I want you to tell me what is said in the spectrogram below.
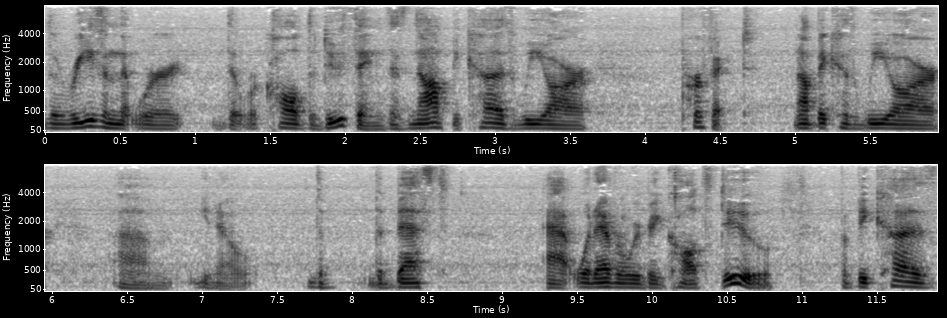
the reason that we're that we're called to do things is not because we are perfect, not because we are, um, you know, the the best at whatever we're being called to do, but because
